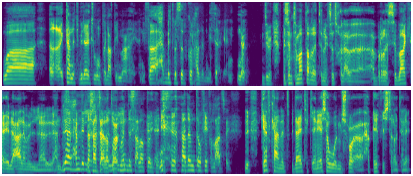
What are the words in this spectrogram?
وكانت بدايتي وانطلاقي معه يعني. فحبيت بس أذكر هذا المثال يعني. نعم. جميل. بس أنت ما اضطريت إنك تدخل عبر السباكة إلى عالم ال- الهندسة؟ لا الحمد لله. دخلت على طول. مهندس على طول يعني. هذا من توفيق الله عز وجل. كيف كانت بدايتك؟ يعني إيش أول مشروع حقيقي اشتغلت عليه؟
